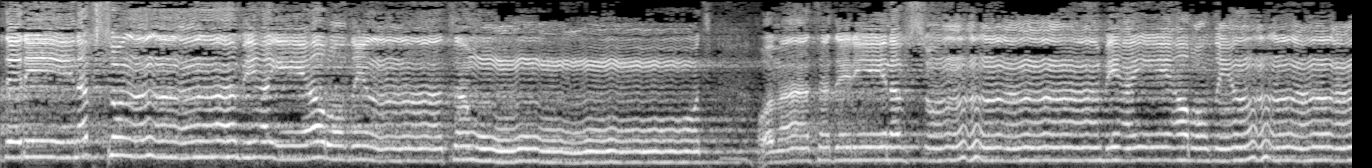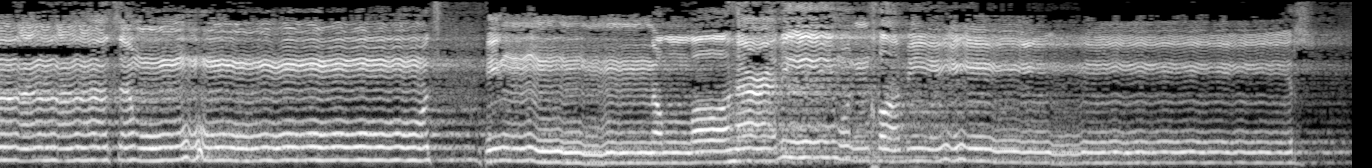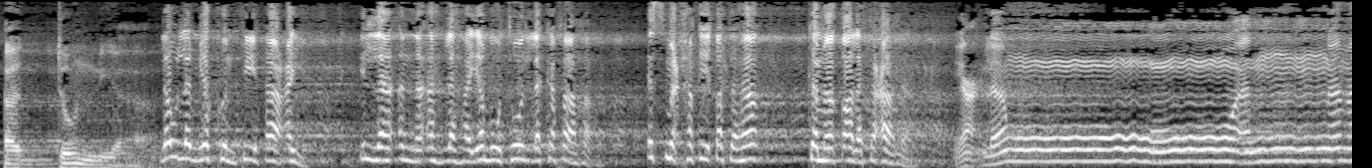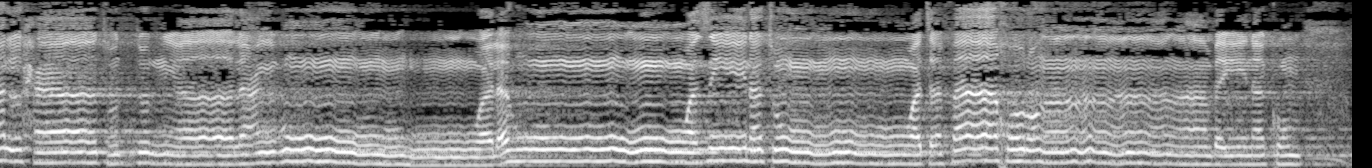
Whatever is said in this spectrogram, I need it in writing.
تدري نفس بأي أرض تموت وما تدري نفس بأي أرض تموت إن الله عليم خبير لم يكن فيها عيب إلا أن أهلها يموتون لكفاها. اسمع حقيقتها كما قال تعالى اعلموا أنما الحياة الدنيا لعب وله وزينة وتفاخر بينكم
